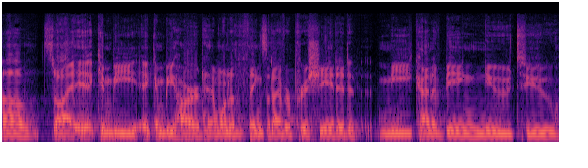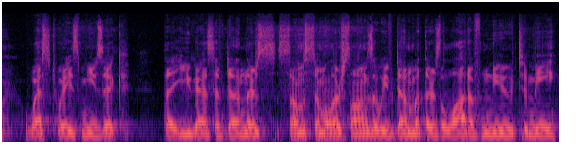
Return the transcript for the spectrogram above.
Um, so it can be it can be hard. And one of the things that I've appreciated me kind of being new to Westway's music, that you guys have done. There's some similar songs that we've done, but there's a lot of new to me.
